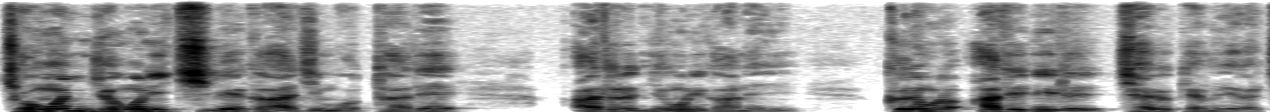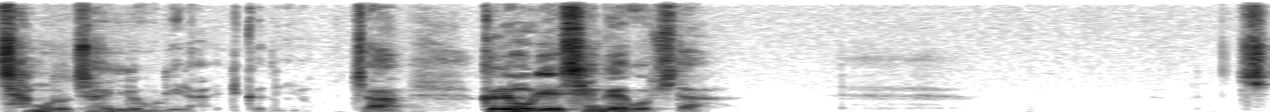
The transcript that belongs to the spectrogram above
종은 영원히 집에 가지 못하되 아들은 영원히 가니 그러므로 아들이 를 자유롭게 하면 내가 참으로 자유로우리라 했거든요. 자, 그럼 우리 생각해 봅시다. 지-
